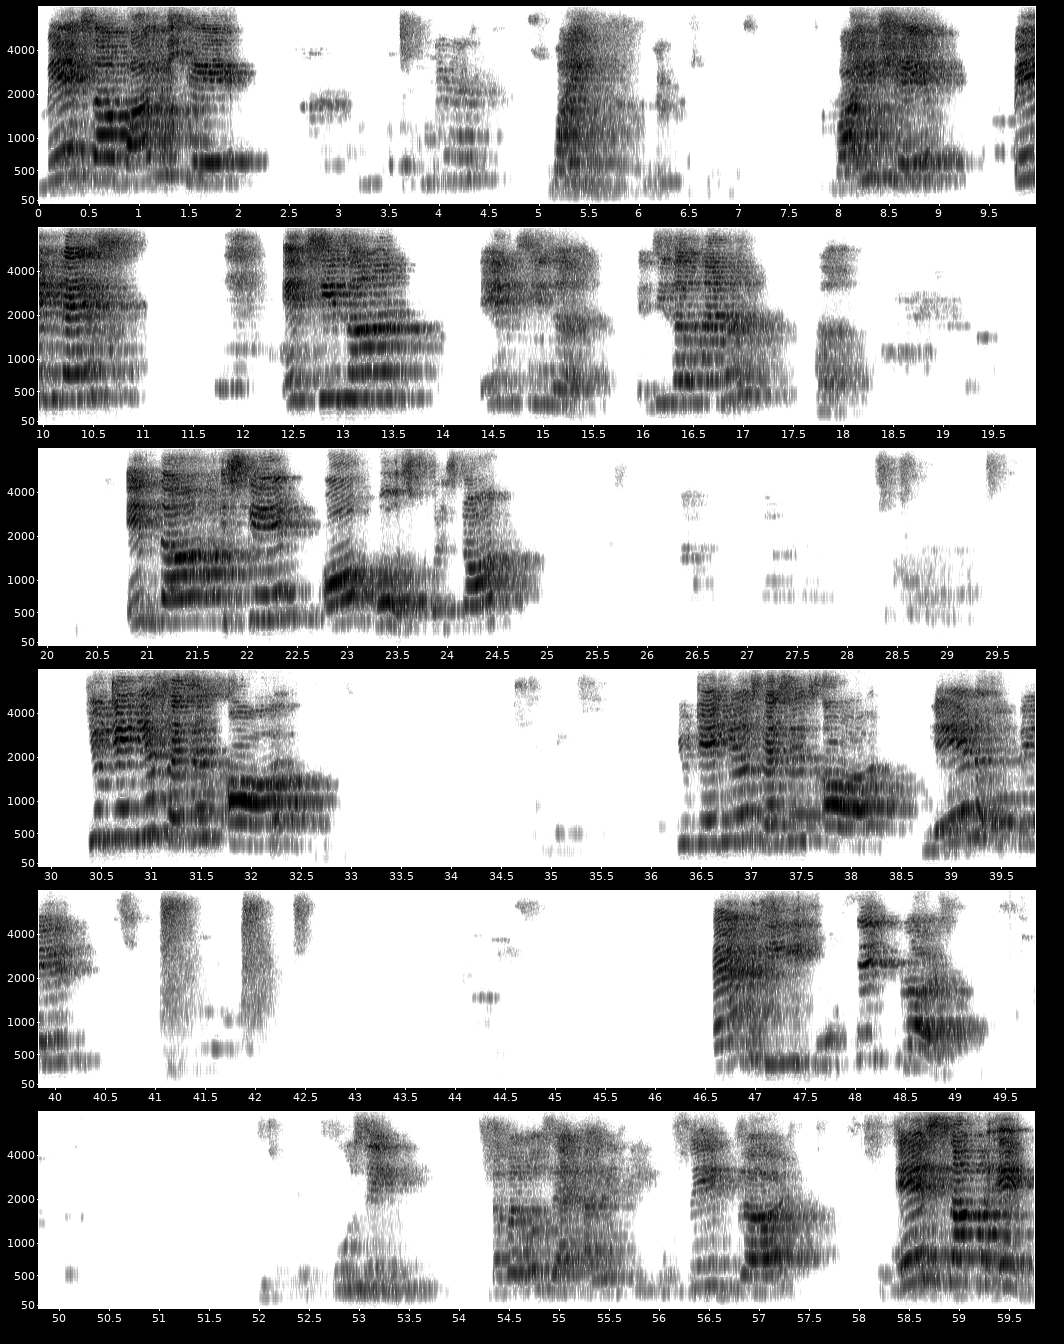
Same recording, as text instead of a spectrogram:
makes a Y shape Y Y shape painless incisor, incisor. Incisor manner. Uh, in the state of host, full stop. Cutaneous vessels are cutaneous vessels are laid open and the oozing blood oozing double O Z G oozing blood is sucked in.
